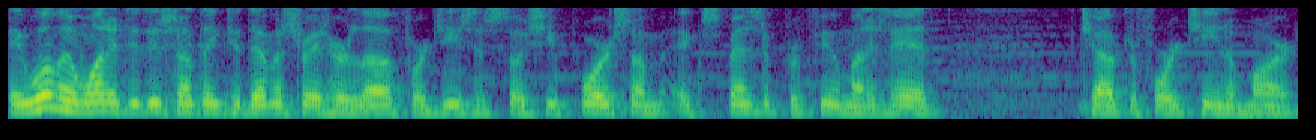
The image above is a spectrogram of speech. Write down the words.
A woman wanted to do something to demonstrate her love for Jesus, so she poured some expensive perfume on his head. Chapter 14 of Mark.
